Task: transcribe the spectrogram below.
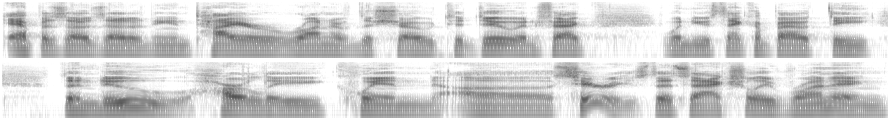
episodes out of the entire run of the show to do. In fact, when you think about the the new Harley Quinn uh, series that's actually running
